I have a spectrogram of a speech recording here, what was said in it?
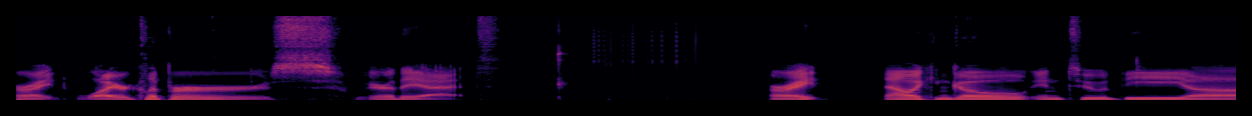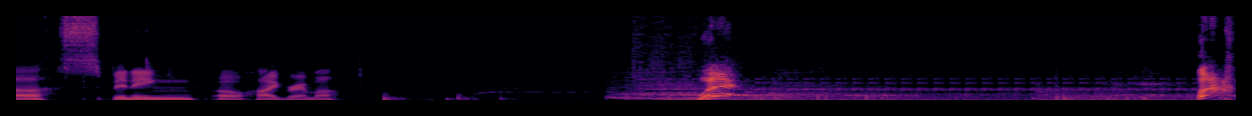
All right, wire clippers. Where are they at? All right, now I can go into the uh, spinning. Oh, hi, Grandma. What? Ah!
